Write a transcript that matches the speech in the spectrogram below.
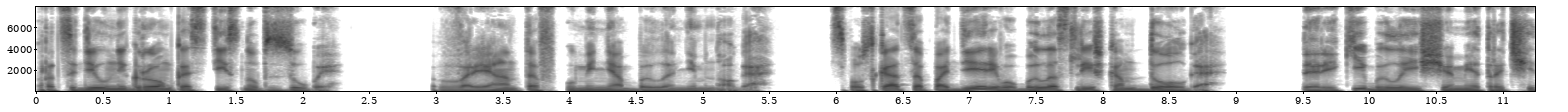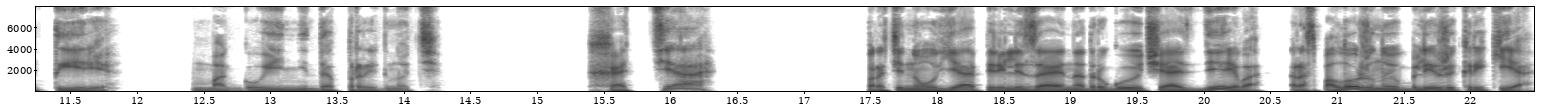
Процедил негромко, стиснув зубы. Вариантов у меня было немного. Спускаться по дереву было слишком долго. До реки было еще метра четыре. Могу и не допрыгнуть. Хотя... Протянул я, перелезая на другую часть дерева, расположенную ближе к реке.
